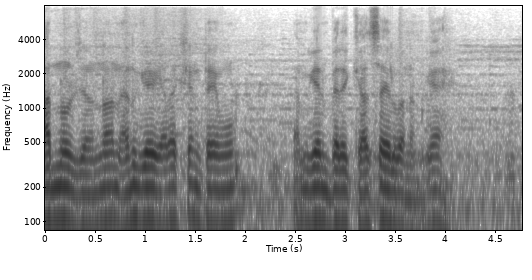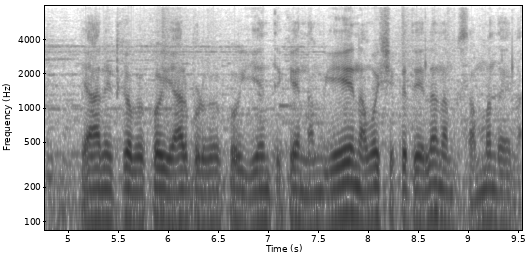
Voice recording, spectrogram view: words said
ಆರುನೂರು ಜನನೋ ನನಗೆ ಎಲೆಕ್ಷನ್ ಟೈಮು ನಮಗೇನು ಬೇರೆ ಕೆಲಸ ಇಲ್ವ ನಮಗೆ? ಯಾರು ಇಟ್ಕೋಬೇಕು ಯಾರು ಬಿಡಬೇಕು ಏನಂತಕ್ಕೆ ನಮಗೇನು ಅವಶ್ಯಕತೆ ಇಲ್ಲ ನಮ್ಗೆ ಸಂಬಂಧ ಇಲ್ಲ.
